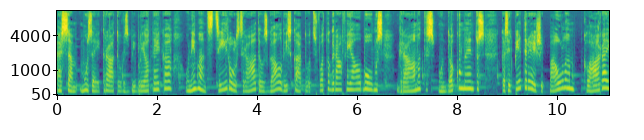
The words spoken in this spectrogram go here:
Esam muzeja krātuves bibliotekā, un Imants Cīrulis rāda uz galda izkārtotus fotografiju albumus, grāmatas un dokumentus, kas ir piederējuši Paulam, Klārai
